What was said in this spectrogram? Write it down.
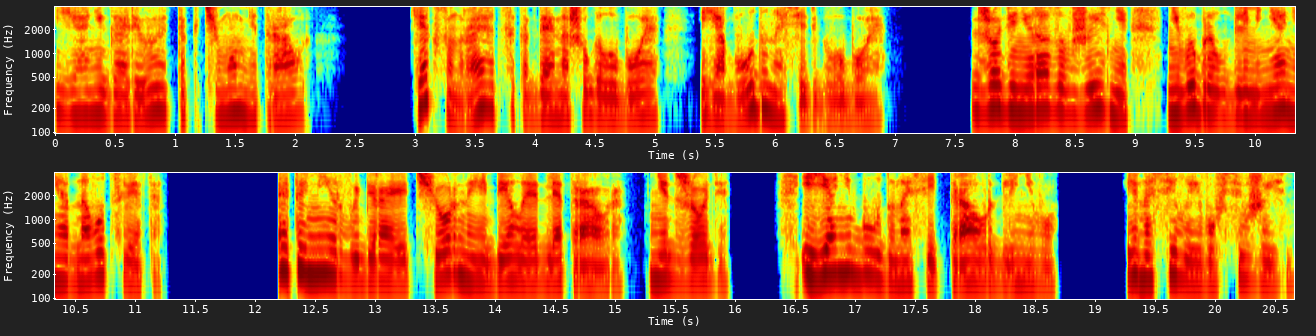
Я не горюю, так к чему мне траур? Кексу нравится, когда я ношу голубое, и я буду носить голубое. Джоди ни разу в жизни не выбрал для меня ни одного цвета. Это мир выбирает черное и белое для траура, не Джоди. И я не буду носить траур для него. Я носила его всю жизнь.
